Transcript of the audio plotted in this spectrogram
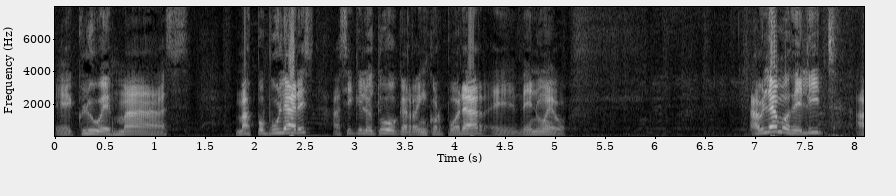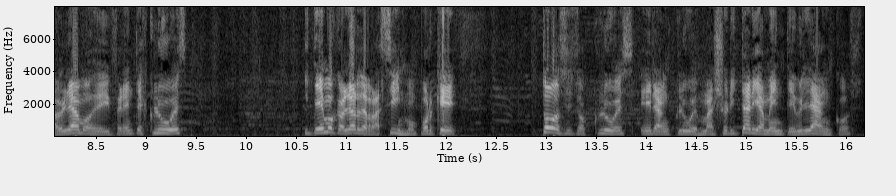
eh, clubes más, más populares, así que lo tuvo que reincorporar eh, de nuevo. Hablamos de elite, hablamos de diferentes clubes y tenemos que hablar de racismo porque todos esos clubes eran clubes mayoritariamente blancos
